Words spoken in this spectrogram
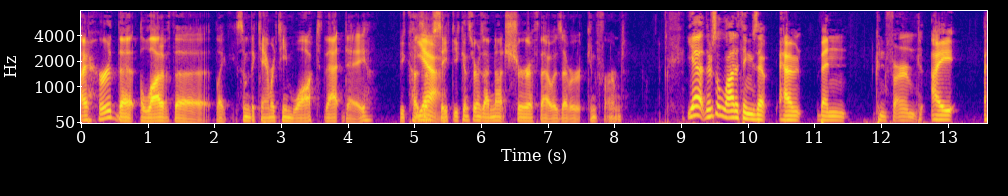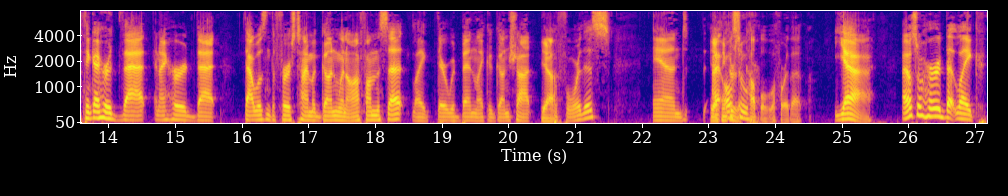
I heard that a lot of the like some of the camera team walked that day because Yeah. of safety concerns. I'm not sure if that was ever confirmed. Yeah, there's a lot of things that haven't been confirmed. I I think I heard that and I heard that that wasn't the first time a gun went off on the set. Like there would been like a gunshot Yeah. before this. And Yeah, I, I, think also there was a couple before that. yeah. I also heard that like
